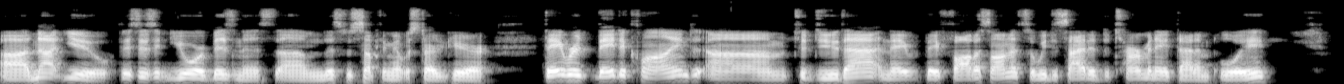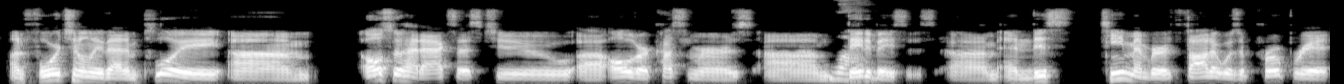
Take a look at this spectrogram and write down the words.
uh, not you. This isn't your business. Um, this was something that was started here." They were they declined um, to do that, and they they fought us on it. So we decided to terminate that employee. Unfortunately, that employee um, also had access to uh, all of our customers' um, wow. databases. Um, and this team member thought it was appropriate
